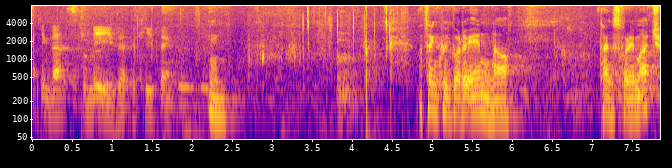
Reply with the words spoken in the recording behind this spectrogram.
I think that's, for me, the, the key thing. Hmm. I think we've got to end now. Thanks very much.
